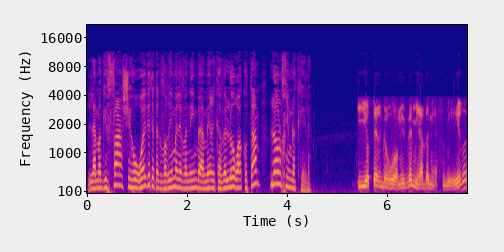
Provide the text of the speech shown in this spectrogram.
למגפה שהורגת את הגברים הלבנים באמריקה, ולא רק אותם, לא הולכים לכלא. יותר גרוע מזה, מיד אני אסביר.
